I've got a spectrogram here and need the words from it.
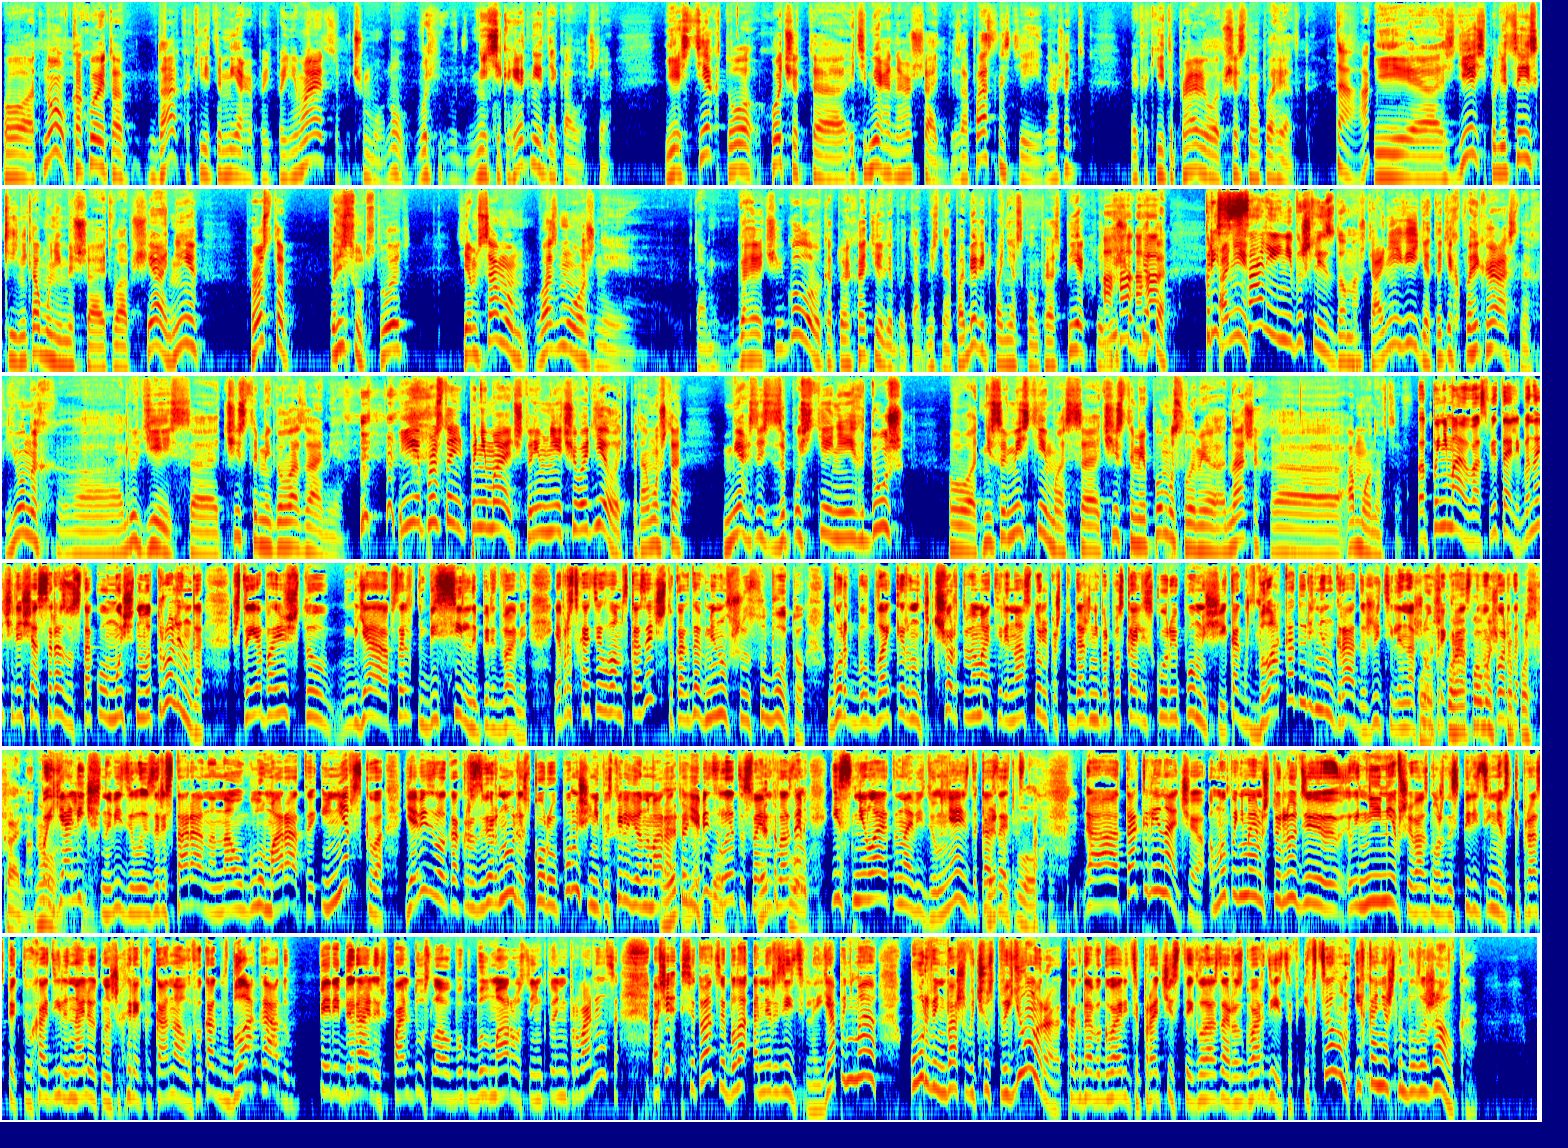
Вот. Ну, какое-то, да, какие-то меры предпринимаются. Почему? Ну, вы, не секрет ни для кого, что есть те, кто хочет э, эти меры нарушать безопасности и нарушать э, какие-то правила общественного порядка. Так. И э, здесь полицейские никому не мешают вообще, они просто присутствуют, тем самым возможные там горячие головы, которые хотели бы там, не знаю, побегать по Невскому проспекту ага, или еще ага. где-то. Приссали они, и не вышли из дома. Слушайте, они видят этих прекрасных юных э, людей с э, чистыми глазами и просто понимают, что им нечего делать, потому что мерзость запустения их душ – вот, несовместимо с э, чистыми помыслами наших э, ОМОНовцев. Понимаю вас, Виталий. Вы начали сейчас сразу с такого мощного троллинга, что я боюсь, что я абсолютно бессильна перед вами. Я просто хотела вам сказать, что когда в минувшую субботу город был блокирован к чертовой матери настолько, что даже не пропускали скорой помощи, и как в блокаду Ленинграда жители нашего Ой, прекрасного помощь города... пропускали. Ну... Я лично видела из ресторана на углу Марата и Невского, я видела, как развернули скорую помощь и не пустили ее на Марата. Это я неплохо. видела это своими это глазами плохо. и сняла это на видео. У меня есть доказательства. А, так или иначе, мы понимаем, что люди, не имевшие возможности перейти Невский проспект, выходили на лед наших рек и как в блокаду перебирались по льду, слава богу, был мороз, и никто не провалился. Вообще, ситуация была омерзительной. Я понимаю уровень вашего чувства юмора, когда вы говорите про чистые глаза росгвардейцев, и в целом их, конечно, было жалко.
